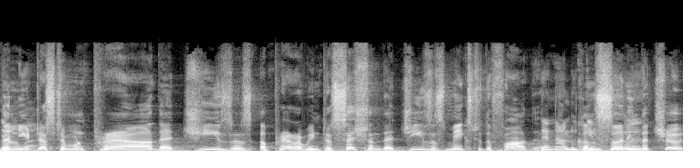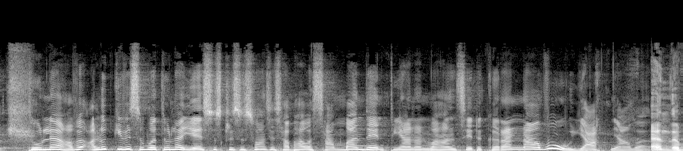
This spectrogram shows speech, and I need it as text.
The New යාඥාව. Testament prayer that Jesus, a prayer of intercession that Jesus makes to the Father Then අලුත් concerning කිවිසුම- the church. තුල අව- අලුත් කිවිසුම තුල යේසුස් ක්‍රිස්තුස් වහන්සේ සභාව සම්බන්ධයෙන් පියාණන් වහන්සේට කරන්නා වූ යාඥාව. And the,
